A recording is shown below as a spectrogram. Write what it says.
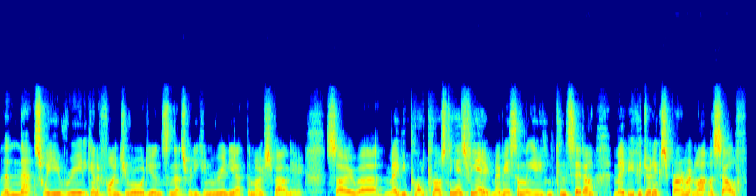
then that's where you're really going to find your audience and that's where you can really add the most value. So uh, maybe podcasting is for you. Maybe it's something you can consider. Maybe you could do an experiment like myself.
